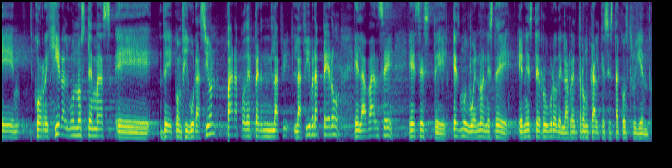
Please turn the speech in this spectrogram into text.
eh, corregir algunos temas eh, de configuración para poder prender la, fibra, pero el avance es, este, es muy bueno en este, en este rubro de la red troncal que se está construyendo.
